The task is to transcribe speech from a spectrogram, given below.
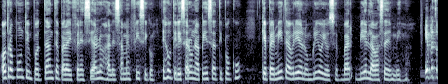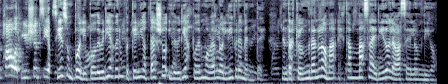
otro punto importante para diferenciarlos al examen físico es utilizar una pinza tipo Q que permite abrir el ombligo y observar bien la base del mismo. Si es un pólipo, deberías ver un pequeño tallo y deberías poder moverlo libremente, mientras que un granuloma está más adherido a la base del ombligo.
